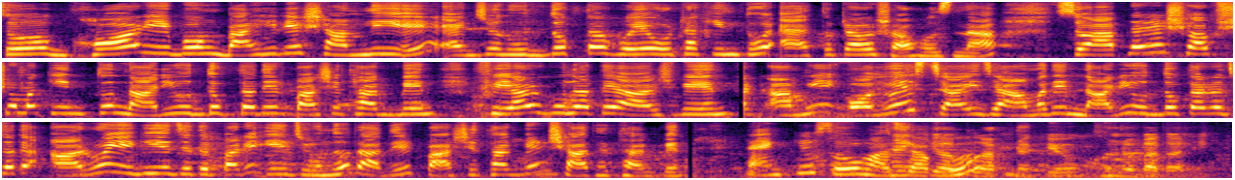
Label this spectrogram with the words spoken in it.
সো ঘর এবং বাহিরে সামলিয়ে একজন উদ্যোক্তা হয়ে ওঠা কিন্তু এতটাও সহজ না। সো আপনারা সবসময় কিন্তু নারী উদ্যোক্তাদের পাশে থাকবেন ফেয়ারগুলোতে আসবেন। আমি অলওয়েজ চাই যে আমাদের নারী উদ্যোক্তারা যাতে আরও এগিয়ে যেতে পারে এই জন্য তাদের পাশে থাকবেন সাথে থাকবেন। থ্যাংক ইউ সো মাচ আপনাকেও ধন্যবাদ অনেক।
